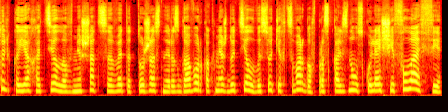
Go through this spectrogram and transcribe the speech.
Только я хотела вмешаться в этот ужасный разговор, как между тел высоких цваргов проскользнул скулящий Флаффи,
